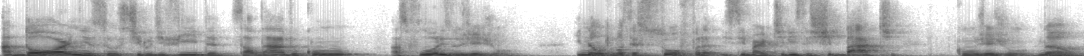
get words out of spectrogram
adorne o seu estilo de vida saudável com as flores do jejum. E não que você sofra e se martirize, se chibate com o jejum. Não.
